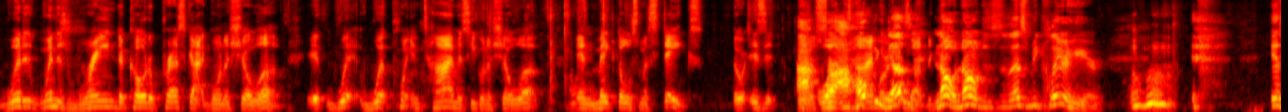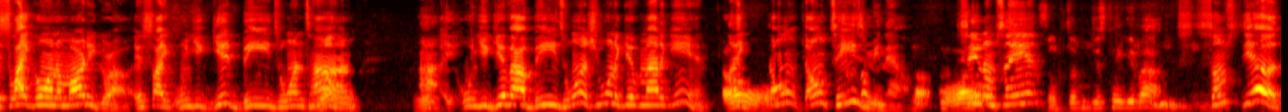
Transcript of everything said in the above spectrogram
what is when is Rayne Dakota Prescott going to show up? It what what point in time is he going to show up and oh. make those mistakes, or is it? I, well, I hope he doesn't. No, no. Just, let's be clear here. It's like going to Mardi Gras. It's like when you get beads one time, I, when you give out beads once, you want to give them out again. Like, Oh. don't don't tease me now. Oh, oh See what oh. I'm saying? Some stuff you just can't give out. Some yeah,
